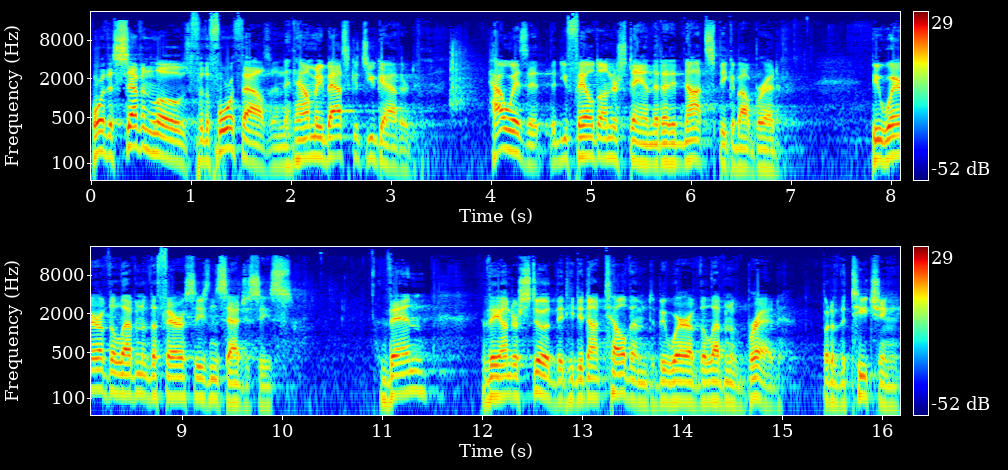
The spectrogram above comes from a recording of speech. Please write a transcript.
Or the seven loaves for the four thousand, and how many baskets you gathered? How is it that you fail to understand that I did not speak about bread? Beware of the leaven of the Pharisees and Sadducees. Then they understood that he did not tell them to beware of the leaven of bread, but of the teaching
